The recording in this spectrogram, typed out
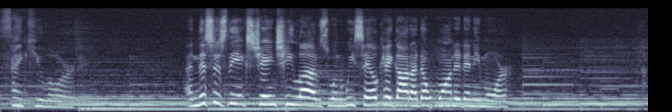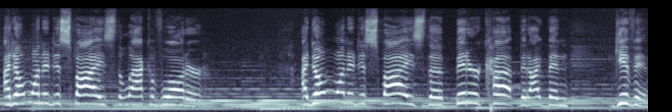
Thank you, Lord. And this is the exchange He loves when we say, okay, God, I don't want it anymore. I don't want to despise the lack of water. I don't want to despise the bitter cup that I've been given.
